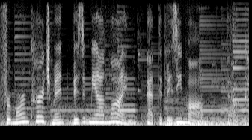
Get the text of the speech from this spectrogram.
For more encouragement, visit me online at thebusymom.com.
